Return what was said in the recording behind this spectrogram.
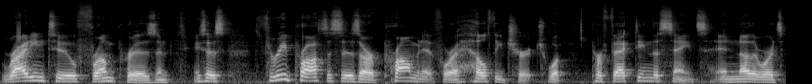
writing to from prison. He says, Three processes are prominent for a healthy church. What? Perfecting the saints. In other words,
